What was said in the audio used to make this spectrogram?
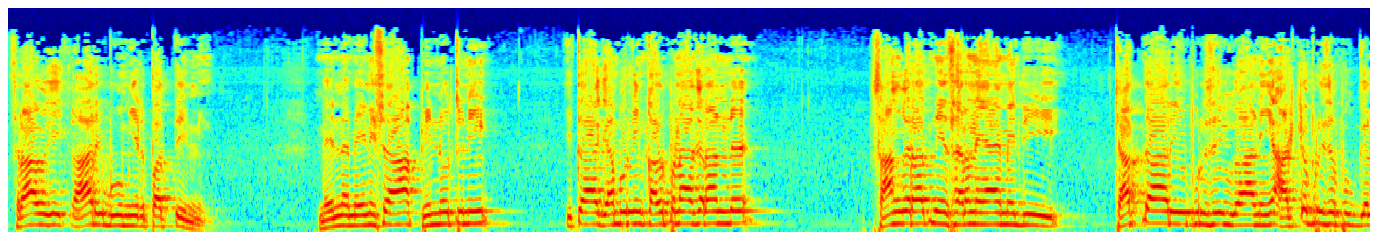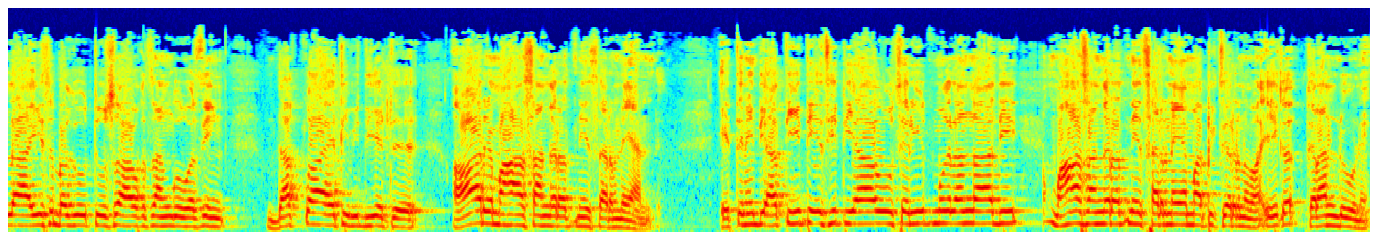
ශ්‍රාවකෙක් ආර්ය භූමියටපත් වෙන්නේ මෙන්න මේ නිසා පින්නොතුනි ඊට ගැඹුරින් කල්පනා කරන්න සංඝ රත්නයේ සරණ යාමේදී චත්තාරී පුරුෂයුගාණී අටපුරිස පුද්ගලා ඊස භගවතු ශාවක සංඝෝ වශයෙන් දක්වා ඇති විදියට ආර්ය මහා සංඝ රත්නයේ සරණ යන්න. එතනදී අතීතයේ සිටියා වූ සරියුත් මුගලන් ආදී මහා සංඝ රත්නයේ සරණ යාම අපි කරනවා. ඒක කරන්න ඕනේ.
